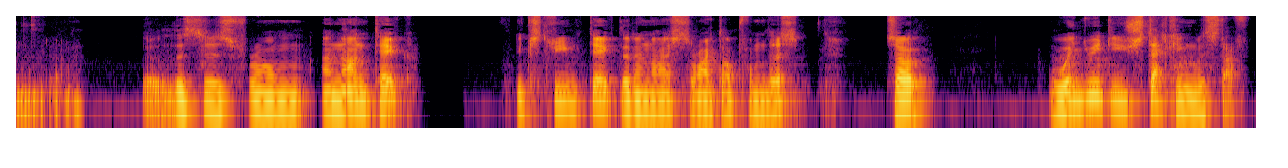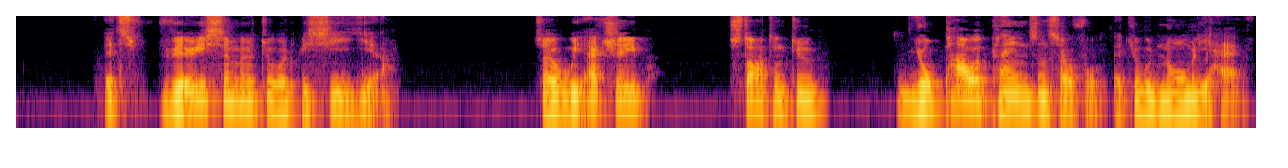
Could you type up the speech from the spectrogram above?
so this is from AnandTech. Extreme Tech did a nice write up from this. So when you do stacking with stuff, it's very similar to what we see here. So we actually starting to your power planes and so forth that you would normally have.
